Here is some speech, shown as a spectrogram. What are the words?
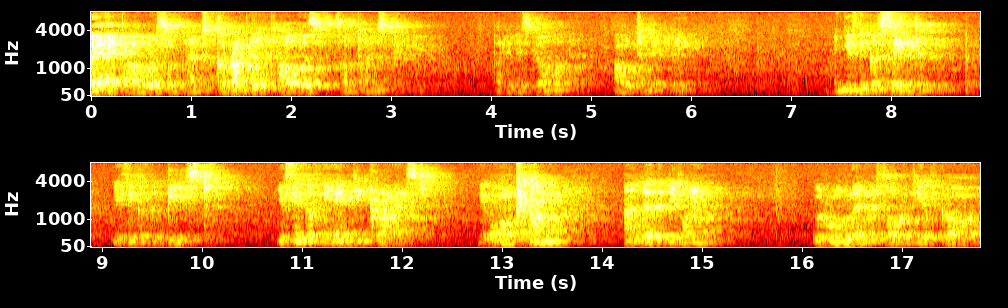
bad powers sometimes, corrupted powers sometimes, but it is God ultimately. And you think of Satan, you think of the beast, you think of the Antichrist, they all come under the divine rule and authority of God.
